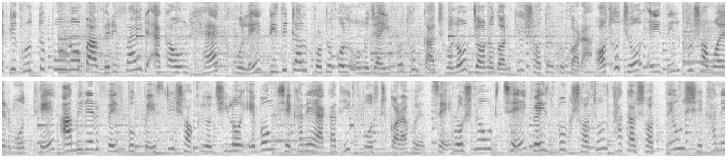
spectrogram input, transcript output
একটি গুরুত্বপূর্ণ বা ভেরিফাইড অ্যাকাউন্ট হ্যাক হলে ডিজিটাল প্রোটোকল অনুযায়ী প্রথম কাজ হল জনগণকে সতর্ক করা। অথচ এই দীর্ঘ সময়ের মধ্যে আমিরের ফেসবুক পেজটি সক্রিয় ছিল এবং সেখানে একাধিক পোস্ট করা হয়েছে। প্রশ্ন উঠছে ফেসবুক সচল থাকা সত্ত্বেও সেখানে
